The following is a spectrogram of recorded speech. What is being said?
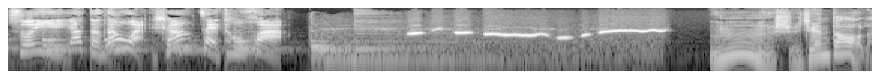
所以要等到晚上再通话。嗯，时间到了。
